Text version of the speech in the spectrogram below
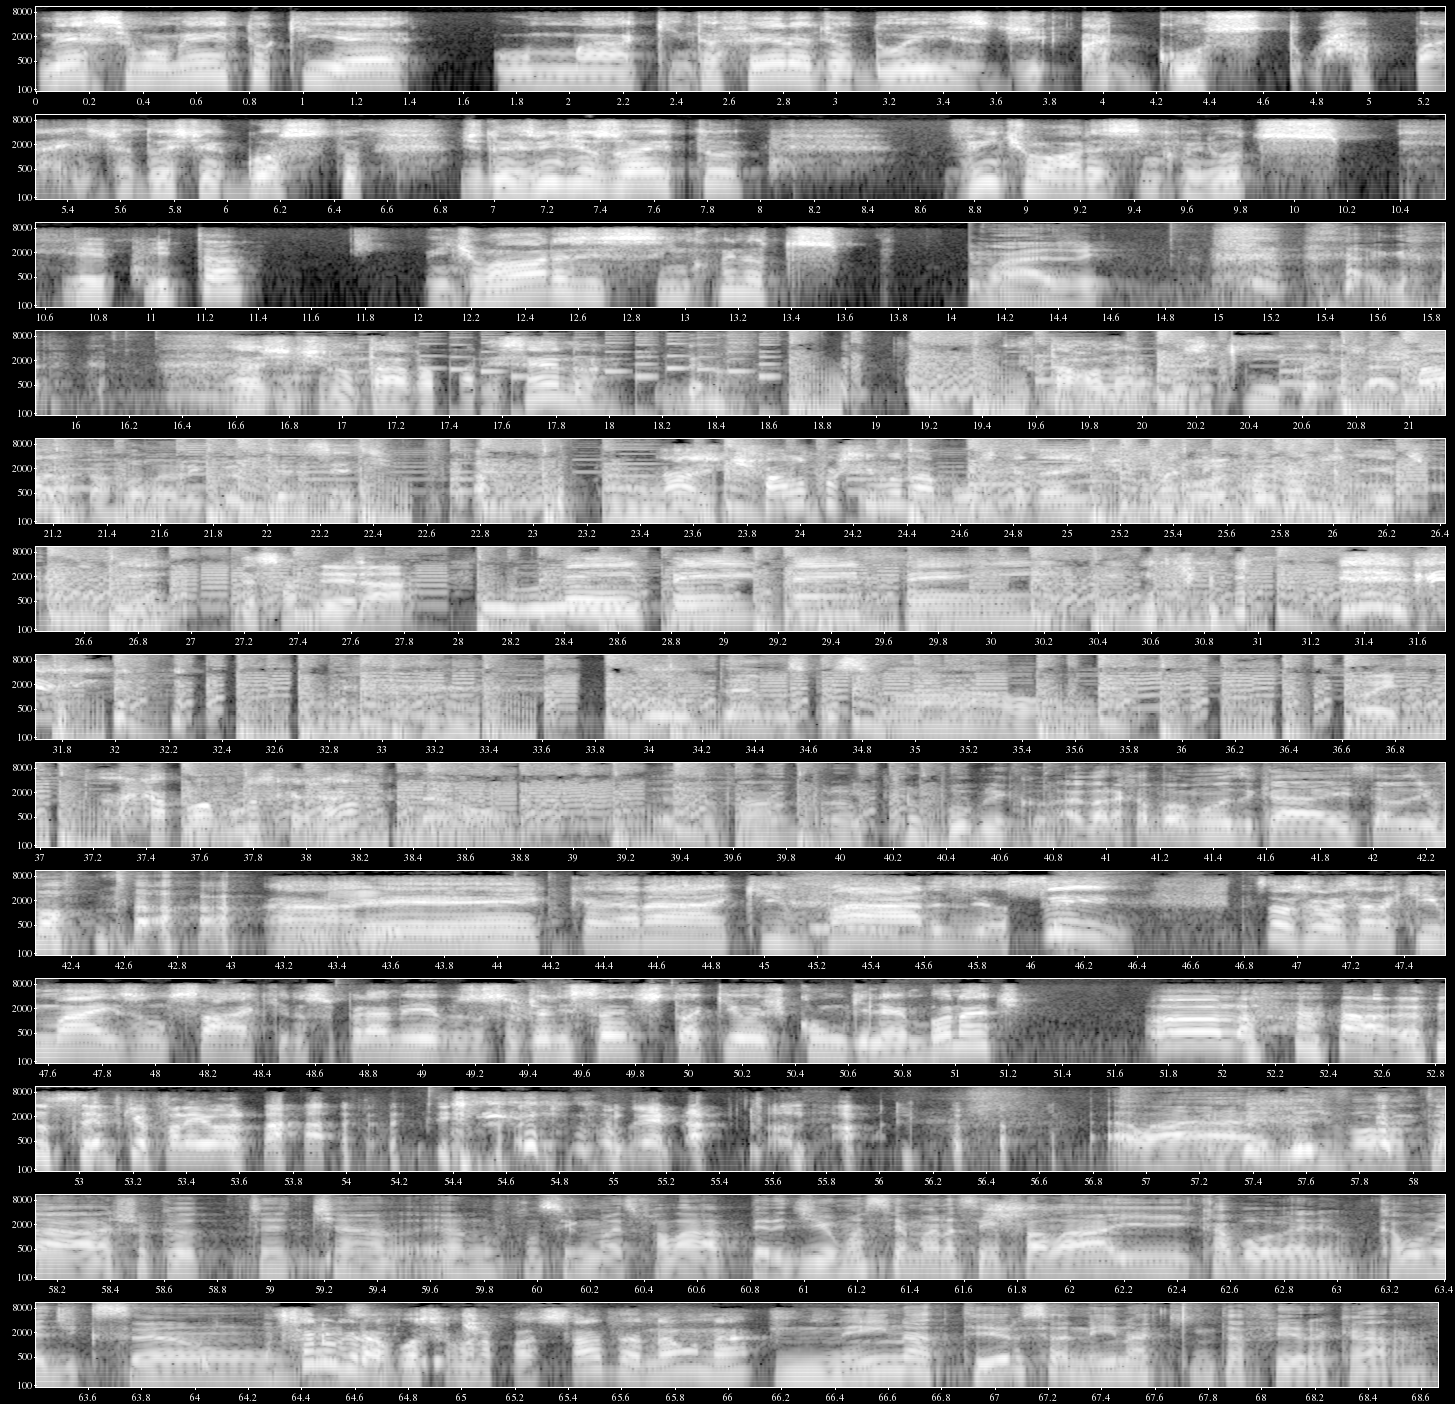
nesse momento que é uma quinta-feira, dia 2 de agosto, rapaz, dia 2 de agosto de 2018, 21 horas e 5 minutos. Repita. 21 horas e 5 minutos. Imagem. A gente não tava aparecendo? Não. E tá rolando a musiquinha enquanto a gente Agora fala? tá rolando enquanto a gente fala. Ah, a gente fala por cima da música, daí a gente não vai ter que pagar direitos pra ninguém dessa música. Será? Pem, pem, pem, pem, pem. Voltamos, pessoal. Oi. Acabou a música já? Não, eu tô falando pro, pro público. Agora acabou a música, estamos de volta. Aê, caralho, que várzea! Sim! Estamos começando aqui mais um saque no Super Amigos. Eu sou o Johnny Santos, estou aqui hoje com o Guilherme Bonatti. Olá! Eu não sei porque eu falei olá. o Renato Honório. Olá, eu tô de volta. Achou que eu tinha, Eu não consigo mais falar. Perdi uma semana sem falar e acabou, velho. Acabou minha dicção. Você não gravou semana passada, não, né? Nem na terça, nem na quinta-feira, cara.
